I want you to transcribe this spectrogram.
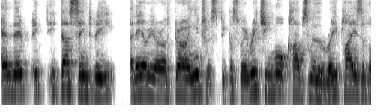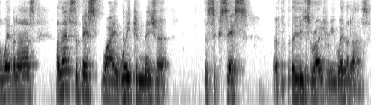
and there, it, it does seem to be an area of growing interest because we're reaching more clubs with the replays of the webinars. And that's the best way we can measure the success of these Rotary webinars.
